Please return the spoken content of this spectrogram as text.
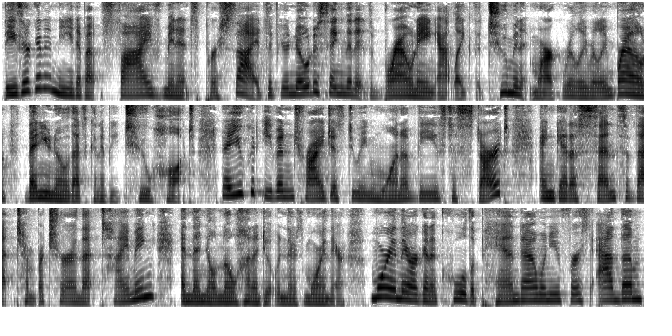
These are going to need about five minutes per side. So if you're noticing that it's browning at like the two minute mark, really, really brown, then you know that's going to be too hot. Now you could even try just doing one of these to start and get a sense of that temperature and that timing. And then you'll know how to do it when there's more in there. More in there are going to cool the pan down when you first add them,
